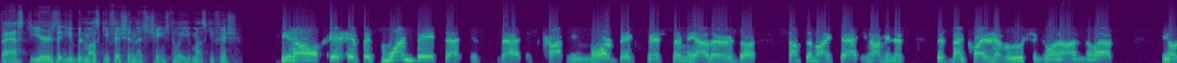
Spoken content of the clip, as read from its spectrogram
vast years that you've been muskie fishing that's changed the way you muskie fish. You know, if it's one bait that is that has caught me more big fish than the others, or something like that, you know, I mean, there's there's been quite an evolution going on in the last, you know,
